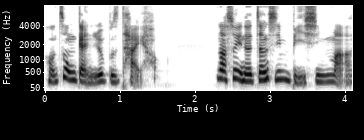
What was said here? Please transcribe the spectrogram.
哦，这种感觉就不是太好。那所以呢，将心比心嘛，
